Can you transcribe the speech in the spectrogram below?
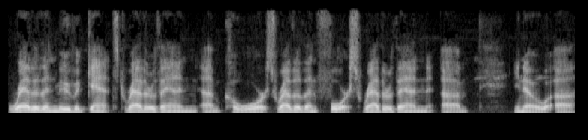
rather than move against, rather than um, coerce, rather than force, rather than um, you know uh,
